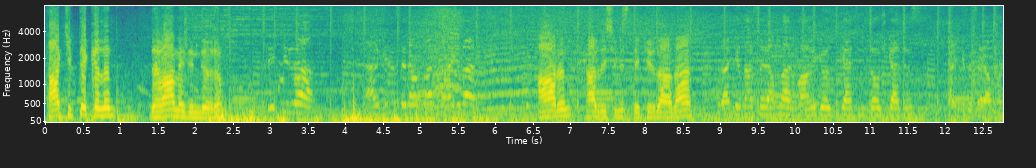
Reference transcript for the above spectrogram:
Takipte kalın. Devam edin diyorum. Tekirdağ. Herkese selamlar, saygılar. Harun kardeşimiz Tekirdağ'da. Trakya'dan selamlar. Mavi Gözlü kentimize hoş geldiniz. Herkese selamlar.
